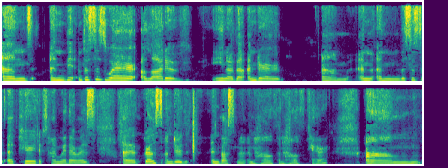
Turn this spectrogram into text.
and and this is where a lot of you know the under um, and, and this is a period of time where there was a gross underinvestment in health and healthcare. Um,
